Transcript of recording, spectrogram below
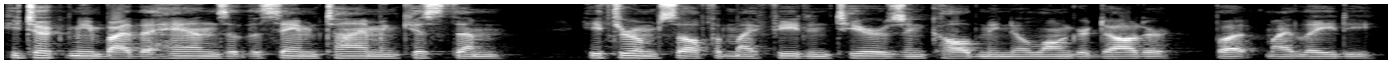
He took me by the hands at the same time and kissed them. He threw himself at my feet in tears and called me no longer daughter, but my lady.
